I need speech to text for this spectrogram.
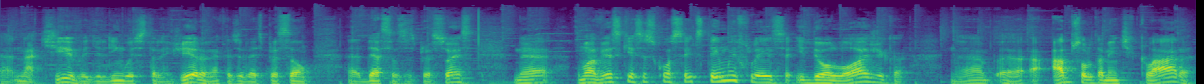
eh, nativa de língua estrangeira, né, quer dizer, da expressão eh, dessas expressões, né, uma vez que esses conceitos têm uma influência ideológica né, absolutamente clara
